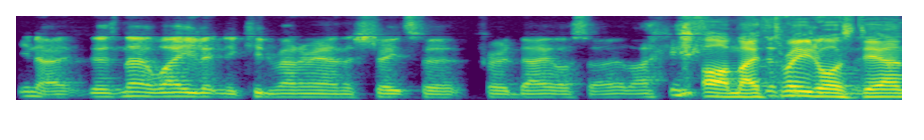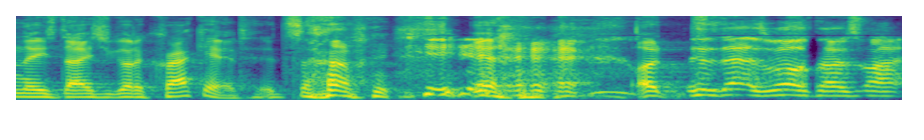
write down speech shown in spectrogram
you know, there's no way you're letting your kid run around the streets for, for a day or so. Like, Oh, mate, three doors down these days, you've got a crackhead. It's um, yeah, yeah, I- there's that as well. So it's like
